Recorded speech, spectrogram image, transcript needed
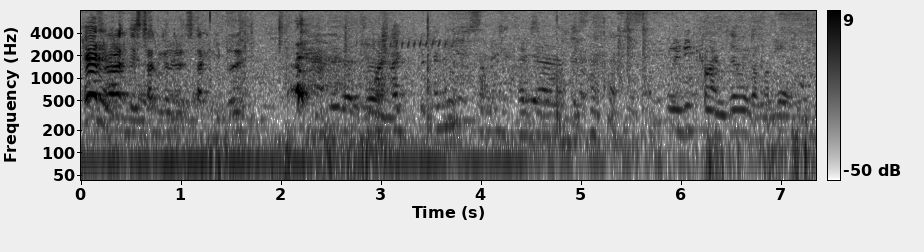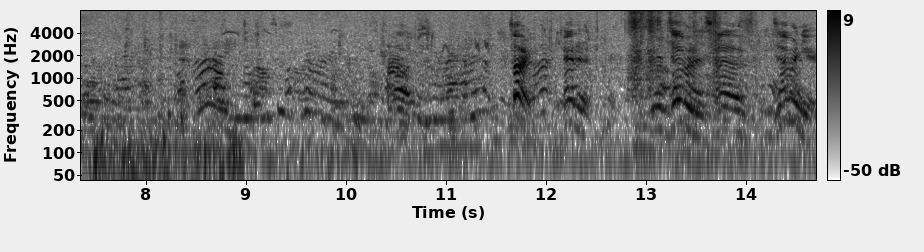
That's right, this time you're going to do it stuck in your boot. We did try and do it on the board. So, candidate, your examiners have examined you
